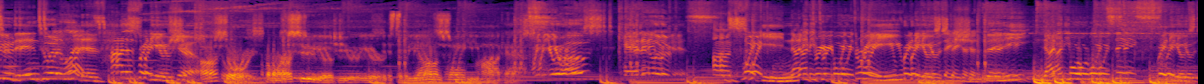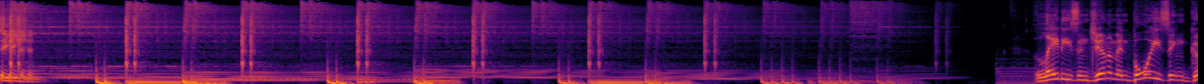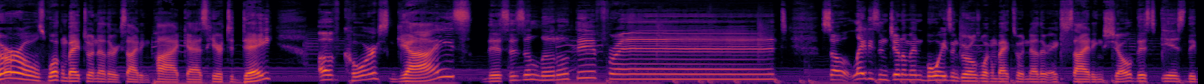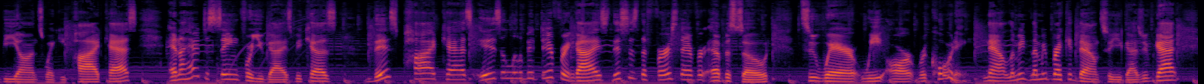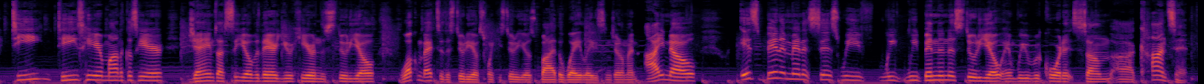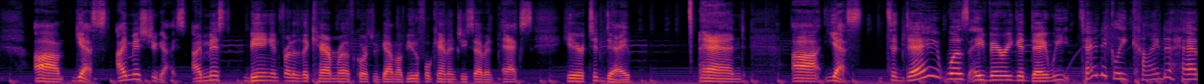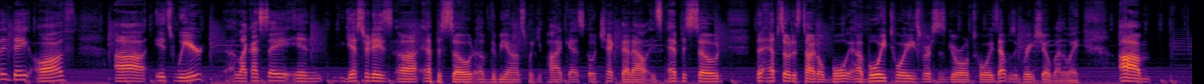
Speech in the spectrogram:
You are now tuned in to Atlanta's hottest radio show. Our stories from our studio to your ear. It's the Beyond Swanky podcast. With your host, Kennedy Lucas. On Swanky 93.3 radio station. The Heat 94.6 radio station. Ladies and gentlemen, boys and girls, welcome back to another exciting podcast here today. Of course, guys, this is a little different. So, ladies and gentlemen, boys and girls, welcome back to another exciting show. This is the Beyond Swanky podcast, and I had to sing for you guys because this podcast is a little bit different, guys. This is the first ever episode to where we are recording. Now, let me let me break it down to you guys. We've got T, T's here, Monica's here, James, I see you over there. You're here in the studio. Welcome back to the studio of Swanky Studios. By the way, ladies and gentlemen, I know it's been a minute since we've we we've been in the studio and we recorded some uh, content. Um, yes, I missed you guys. I missed being in front of the camera. Of course, we've got my beautiful Canon G7X here today. And uh yes, today was a very good day. We technically kind of had a day off. Uh it's weird. Like I say in yesterday's uh episode of the Beyond Swanky podcast, go check that out. It's episode the episode is titled Boy uh, Boy Toys versus Girl Toys. That was a great show by the way. Um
